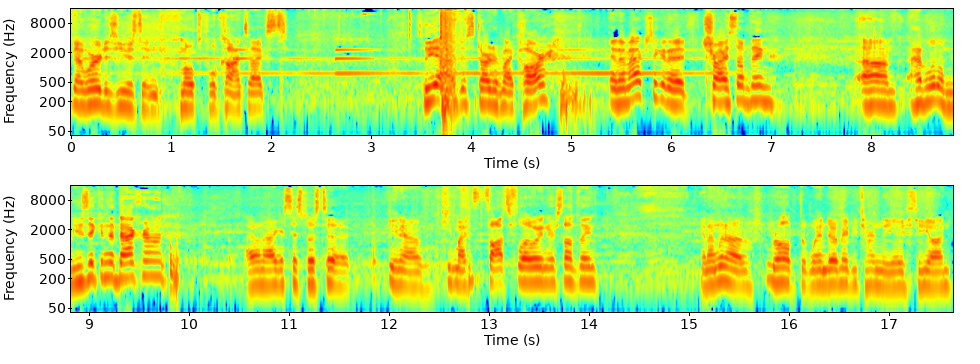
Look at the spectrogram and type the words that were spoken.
that word is used in multiple contexts. So yeah, I just started my car, and I'm actually gonna try something um, I have a little music in the background. I don't know, I guess it's supposed to, you know, keep my thoughts flowing or something. And I'm gonna roll up the window, maybe turn the AC on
